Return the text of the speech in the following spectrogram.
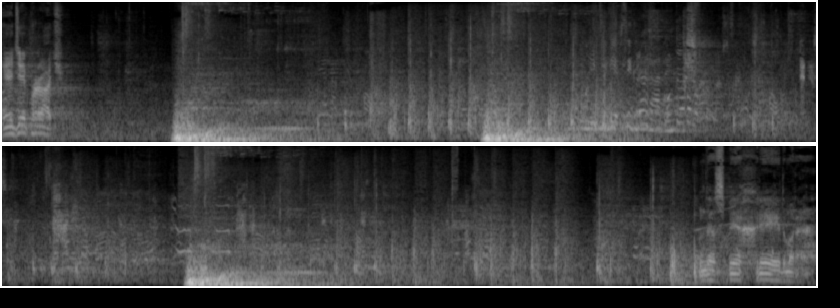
Иди прочь. Мы тебе всегда рады. Доспех Хрейдмара.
